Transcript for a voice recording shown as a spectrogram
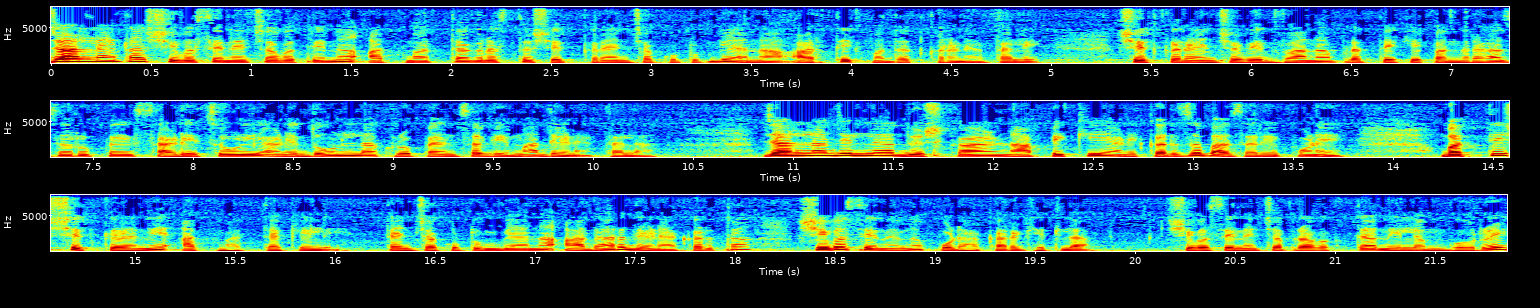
जालन्यात आज शिवसेनेच्या वतीनं आत्महत्याग्रस्त शेतकऱ्यांच्या कुटुंबियांना आर्थिक मदत करण्यात आली. शेतकऱ्यांच्या विधवांना प्रत्येकी पंधरा हजार रुपये साडीचोळी आणि दोन लाख रुपयांचा विमा देण्यात आला. जालना जिल्ह्यात दुष्काळ नापिकी आणि कर्जबाजारीपणे बत्तीस शेतकऱ्यांनी आत्महत्या केली. त्यांच्या कुटुंबियांना आधार देण्याकरता शिवसेनेनं पुढाकार घेतला. शिवसेनेच्या प्रवक्त्या नीलम गोरे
